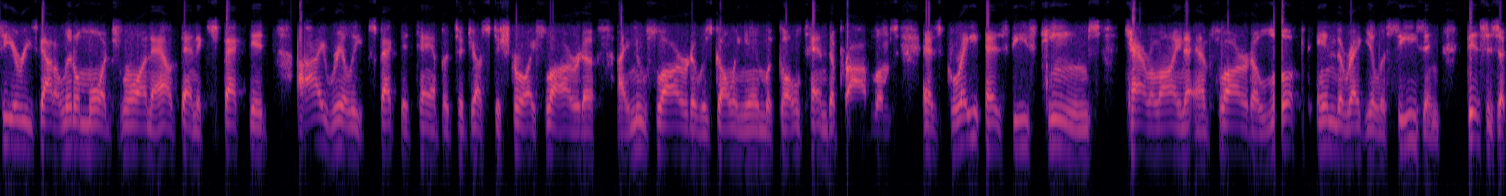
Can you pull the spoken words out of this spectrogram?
series got a little more drawn out than expected. I really expected Tampa to just destroy Florida. I knew Florida was going in with goaltender problems. As great as these teams, Carolina and Florida, looked in the regular season, this is a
